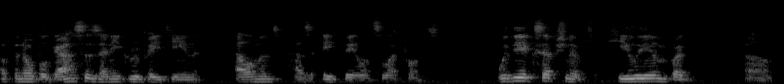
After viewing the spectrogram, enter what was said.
of the noble gases, any group 18 element, has eight valence electrons, with the exception of helium, but um,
